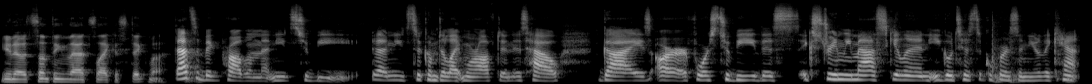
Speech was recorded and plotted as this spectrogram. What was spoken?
you know it's something that's like a stigma That's a big problem that needs to be that needs to come to light more often is how guys are forced to be this extremely masculine, egotistical person. You know, they can't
